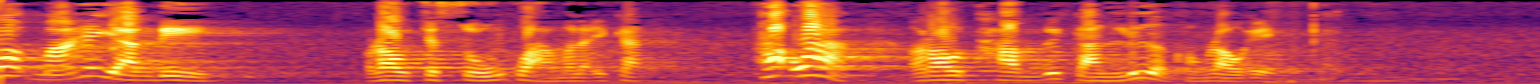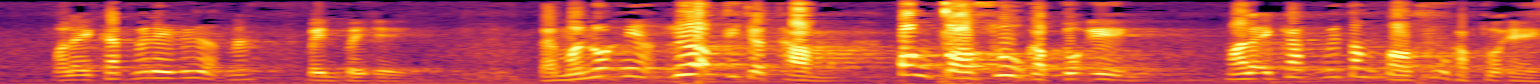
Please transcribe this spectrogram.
มอบหมายให้อย่างดี เราจะสูงกว่ามาลาอิกัสเพราะว่าเราทำด้วยการเลือกของเราเองมาลายกัดไม่ได้เลือกนะ เป็นไปเอง แต่มนุษย์เนี่ยเลือกที่จะทำต้องต่อสู้กับตัวเอง มาลายกัดไม่ต้องต่อสู้กับตัวเอง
